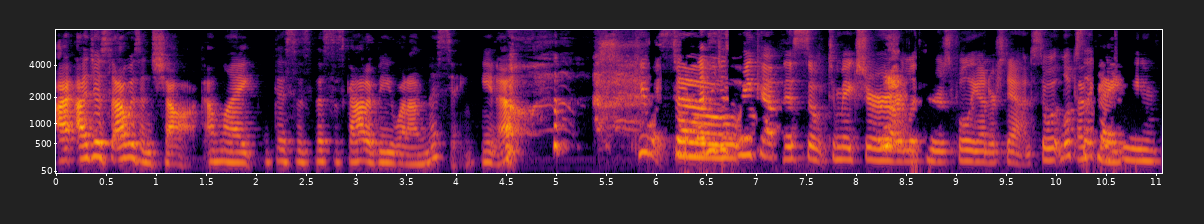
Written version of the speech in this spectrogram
I, I just I was in shock. I'm like, this is this has got to be what I'm missing, you know. so, let me just recap this so to make sure our listeners fully understand. So it looks okay. like between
